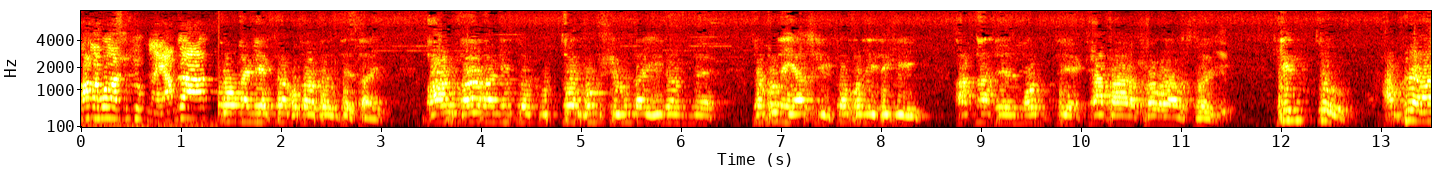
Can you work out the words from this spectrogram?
আমরা আমি একটা কিন্তু আপনারা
